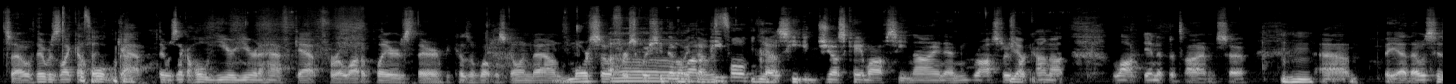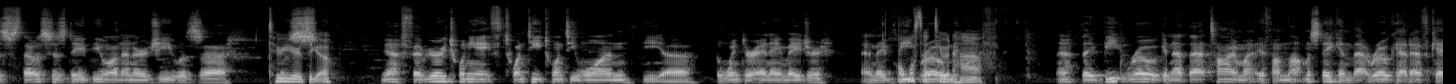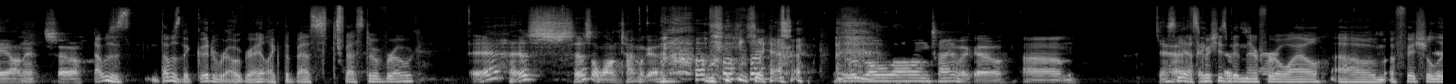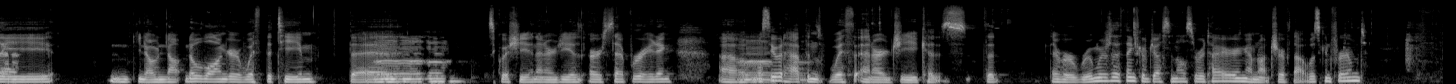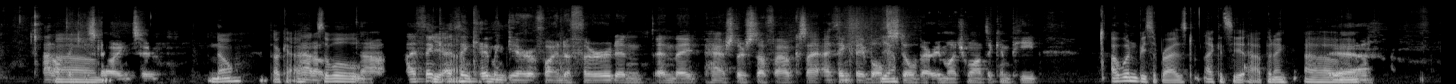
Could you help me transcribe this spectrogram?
So there was like a That's whole okay. gap. There was like a whole year, year and a half gap for a lot of players there because of what was going down. More so for Squishy than a Oh, lot of was- people yeah. because he just came off C9 and rosters Yep. were kind of locked in at the time. So, Mhm. um, but yeah, that was his that was his debut on NRG was uh, Two years ago. yeah February twenty eighth, twenty twenty one, the uh, the Winter NA Major, and they beat Almost at Rogue. two and a half. Yeah, they beat Rogue, and at that time, if I'm not mistaken, that Rogue had FK on it. So That was that was the good rogue, right? Like the best best of rogue. yeah, it was it was a long time ago. yeah. it was a long time ago. Um, yeah, So yeah, Squishy's been there for a while. Um, officially, n- you know, not no longer with the team. The Mhm. Squishy and NRG is, are separating. Um, We'll see what Mhm. happens with NRG because the there were rumors, I think, of Justin also retiring. I'm not sure if that was confirmed. I don't think he's um, going to. No. Okay. So we'll. no. I think I think him and Garrett find a third, and and they hash their stuff out because I, I think they both Yeah. still very much want to compete. I wouldn't be surprised. I could see it happening. Um, yeah,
